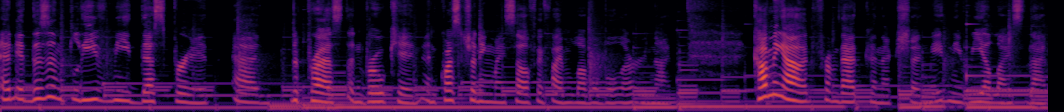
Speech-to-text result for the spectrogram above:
And it doesn't leave me desperate and depressed and broken and questioning myself if I'm lovable or not. Coming out from that connection made me realize that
